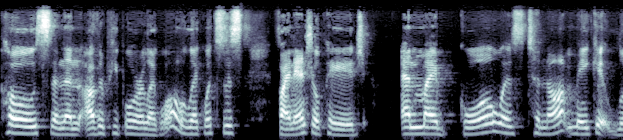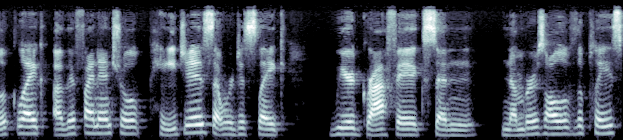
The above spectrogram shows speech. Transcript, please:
posts, and then other people were like, whoa, like, what's this financial page? And my goal was to not make it look like other financial pages that were just like weird graphics and numbers all over the place.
